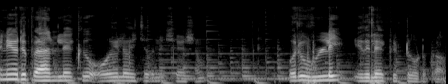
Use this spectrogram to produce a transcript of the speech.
ഇനി ഒരു പാനിലേക്ക് ഓയിൽ ഒഴിച്ചതിന് ശേഷം ഒരു ഉള്ളി ഇതിലേക്ക് ഇട്ട് കൊടുക്കാം.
